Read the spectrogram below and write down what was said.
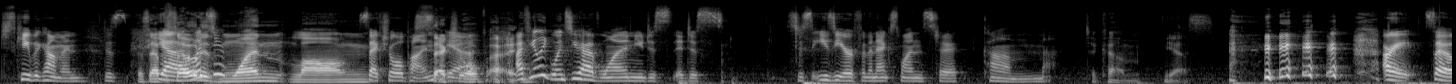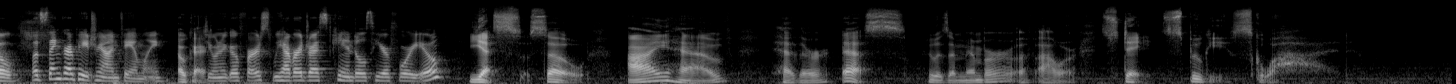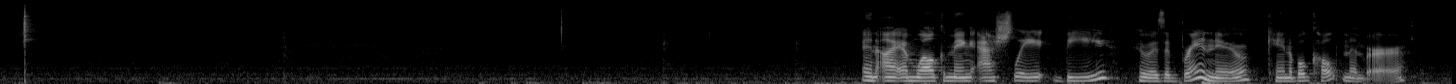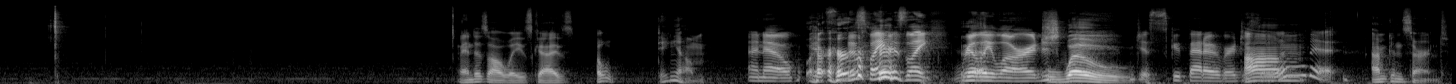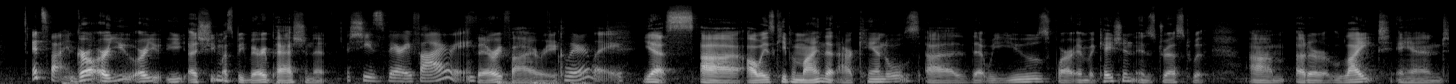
just keep it coming. Just this episode once is you- one long sexual pun. Sexual yeah. pun. I feel like once you have one, you just it just it's just easier for the next ones to come. to come. Yes. All right, so let's thank our Patreon family. Okay. Do you want to go first? We have our dressed candles here for you. Yes. So I have Heather S, who is a member of our Stay Spooky Squad. And I am welcoming Ashley B, who is a brand new Cannibal Cult member. And as always, guys, oh, damn. I know. This flame is like really large. Whoa. Just scoot that over just Um, a little bit. I'm concerned. It's fine. Girl, are you are you, you uh, she must be very passionate, She's very fiery. very fiery. Clearly. Yes. Uh, always keep in mind that our candles uh, that we use for our invocation is dressed with um, utter light and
